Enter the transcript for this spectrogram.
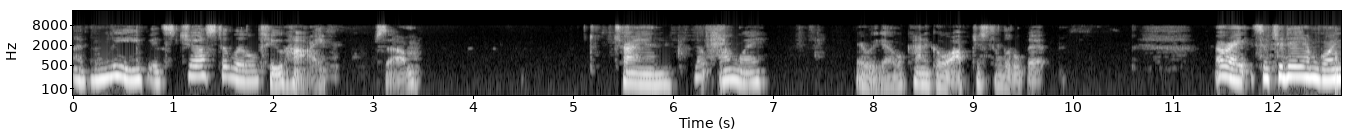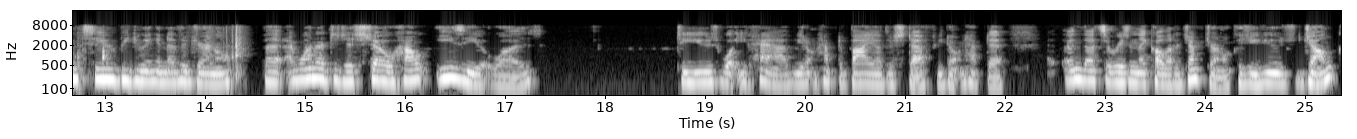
I believe it's just a little too high. So try and nope, wrong way. There we go. We'll kind of go off just a little bit. All right, so today I'm going to be doing another journal, but I wanted to just show how easy it was to use what you have. You don't have to buy other stuff. You don't have to, and that's the reason they call it a junk journal, because you use junk.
